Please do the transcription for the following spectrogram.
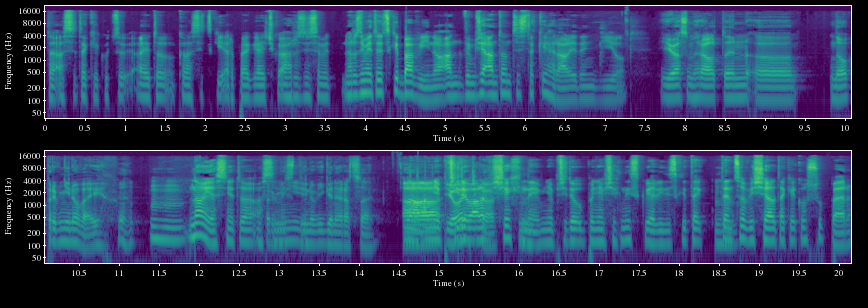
to je asi tak jako, co, a je to klasický RPGčko a hrozně se mi, hrozně mě to vždycky baví, no a vím, že Anton, ty jsi taky hrál jeden díl. Jo, já jsem hrál ten, uh, no první novej. mm-hmm, no jasně, to asi první není... z té nový generace. A, no a mně přijdou jo, ale všechny, hmm. mně přijdou úplně všechny skvělý, vždycky te, hmm. ten, co vyšel, tak jako super.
